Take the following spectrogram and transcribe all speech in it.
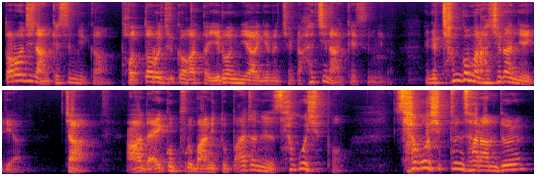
떨어지지 않겠습니까? 더 떨어질 것 같다 이런 이야기는 제가 하진 않겠습니다. 그러니까 참고만 하시란 얘기야. 자, 아, 나 에코프로 많이 또 빠졌는데 사고 싶어. 사고 싶은 사람들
